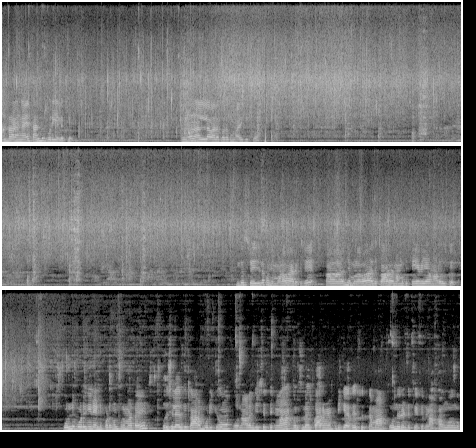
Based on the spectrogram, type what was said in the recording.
ஒன்றரை வெங்காயம் தண்டு பொரியலுக்கு. இன்னும் நல்லா வதக்க வதக்க வதக்கிக்குவோம். இந்த ஸ்டேஜில் கொஞ்சம் மிளவா இருக்குது. காஞ்ச மிளவா அது காரம் நமக்கு தேவையான அளவுக்கு. ஒன்று போடுங்க ரெண்டு போடுங்கன்னு சொல்ல மாட்டேன். ஒரு சிலருக்கு காரம் பிடிக்கும் ஒரு நாலஞ்சு சேர்த்துக்கலாம். ஒரு சிலருக்கு காரமே பிடிக்காது சுத்தமாக ஒன்று ரெண்டு சேர்த்துக்கலாம். அவங்கவுங்க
